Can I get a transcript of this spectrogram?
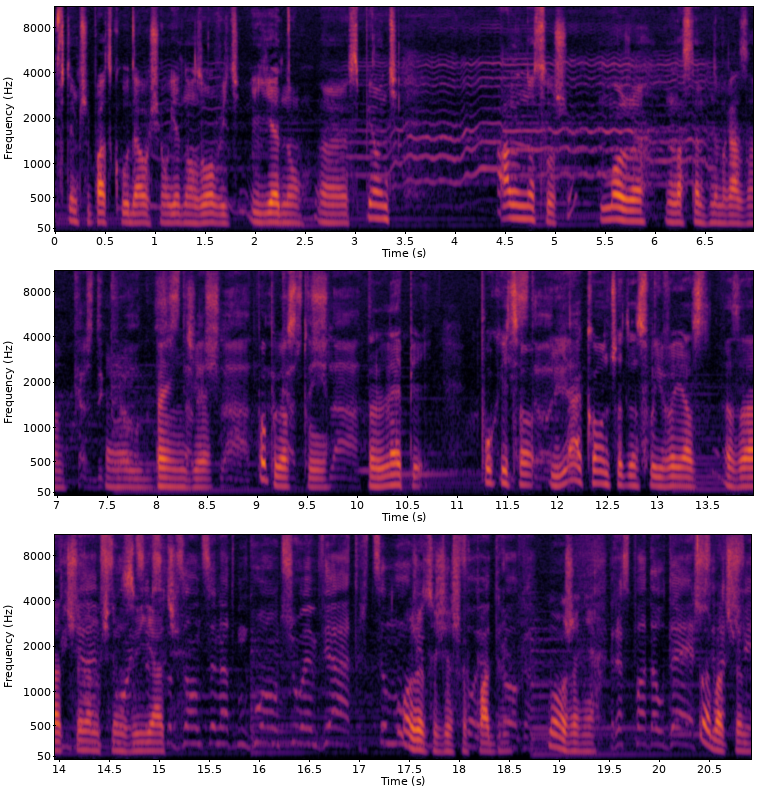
W tym przypadku udało się jedną złowić i jedną e, spiąć. Ale no cóż, może następnym razem e, będzie po prostu lepiej. Póki co ja kończę ten swój wyjazd, zaczynam się zwijać. Może coś jeszcze wpadnie. Może nie. Zobaczymy.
